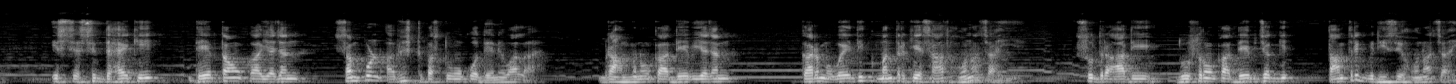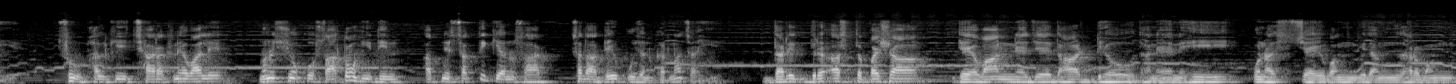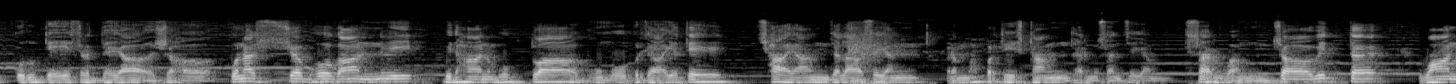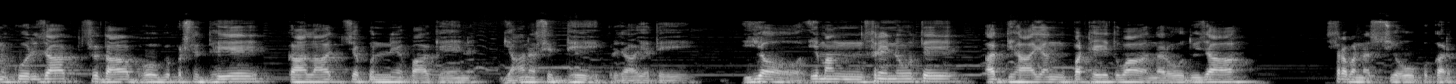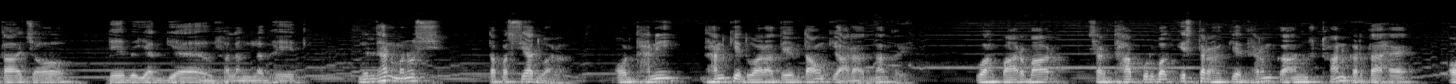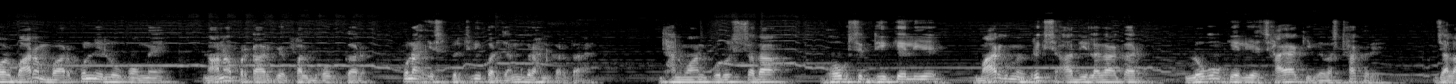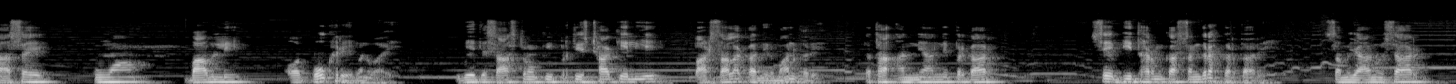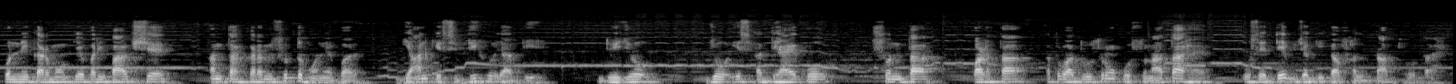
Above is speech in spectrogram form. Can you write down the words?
इससे सिद्ध है कि देवताओं का यजन संपूर्ण अभिष्ट वस्तुओं को देने वाला है। ब्राह्मणों का देव यजन कर्म वैदिक मंत्र के साथ होना चाहिए। शूद्र आदि दूसरों का देव यज्ञ तांत्रिक विधि से होना चाहिए। शुभ फल की इच्छा रखने वाले मनुष्यों को सातों ही दिन अपनी शक्ति के अनुसार सदा देव पूजन करना चाहिए। दरिद्र अस्त पशा देवान्यजे दाढ़्यो धनेन हि पुनश्चैवं विदं धर्मं कुरुते श्रद्धया शः। पुनश्च भोगान्वे विधान भुक्त्वा भूमो प्रजायते। छायां जलाशयं ब्रह्म प्रतिष्ठां धर्म संचयं सर्वं च वित्त वान कुर्जात् सदा भोग प्रसिद्धये कालाच्च पुण्यपाकेन ज्ञानसिद्धे प्रजायते। य इमं शृणुते अध्यायं पठेत वा नरो द्विजा। श्रवणस्योपकर्ता च देवयज्ञ फलं लभेत। निर्धन मनुष्य तपस्या द्वारा और धनी धन के द्वारा देवताओं की आराधना करे। वह बार बार श्रद्धापूर्वक इस तरह के धर्म का अनुष्ठान करता है और बारंबार पुण्य लोकों में नाना प्रकार के फल भोग कर पुनः इस पृथ्वी पर जन्म ग्रहण करता है। धनवान पुरुष सदा भोग सिद्धि के लिए मार्ग में वृक्ष आदि लगाकर लोगों के लिए छाया की व्यवस्था करे। जलाशय, कुआँ, बावली और पोखरे बनवाए। वेद शास्त्रों की प्रतिष्ठा के लिए पाठशाला का निर्माण करे तथा अन्य अन्य प्रकार से भी धर्म का संग्रह करता रहे। समयानुसार पुण्य कर्मों के परिपाक्ष्य अंतकरण शुद्ध होने पर ज्ञान की सिद्धि हो जाती है। द्विजो, जो इस अध्याय को सुनता पढ़ता अथवा दूसरों को सुनाता है, उसे देव यज्ञ का फल प्राप्त होता है।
